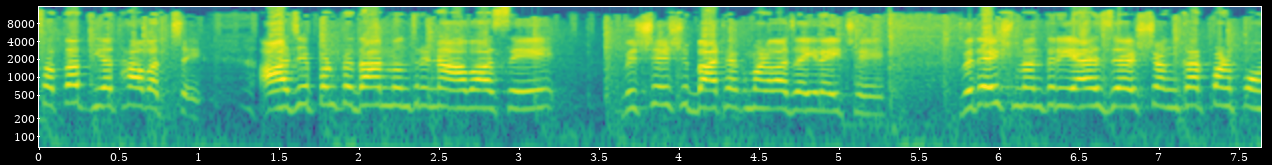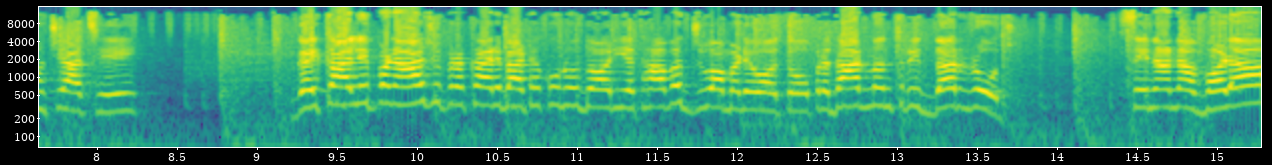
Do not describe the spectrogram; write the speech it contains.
સતત યથાવત છે. આજે પણ પ્રધાનમંત્રીના આવાસે વિશેષ બેઠક મળવા જઈ રહી છે. વિદેશ મંત્રી એસ જયશંકર પણ પહોંચ્યા છે. ગઈકાલે પણ આ જ પ્રકારે બેઠકોનો દોર યથાવત જોવા મળ્યો હતો. પ્રધાનમંત્રી દરરોજ સેનાના વડા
